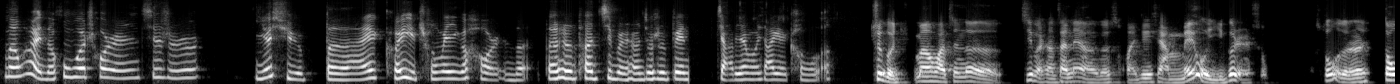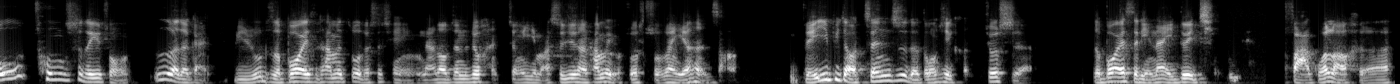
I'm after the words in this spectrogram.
漫画里的护国超人其实。也许本来可以成为一个好人的，但是他基本上就是被假蝙蝠侠给坑了。这个漫画真的基本上在那样一个环境下，没有一个人是，所有的人都充斥着一种恶的感觉。比如 The Boys 他们做的事情，难道真的就很正义吗？实际上他们有时候手段也很脏。唯一比较真挚的东西，可能就是 The Boys 里那一对情侣，法国佬和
